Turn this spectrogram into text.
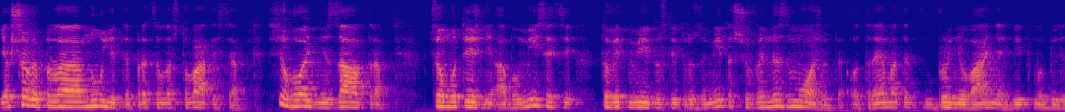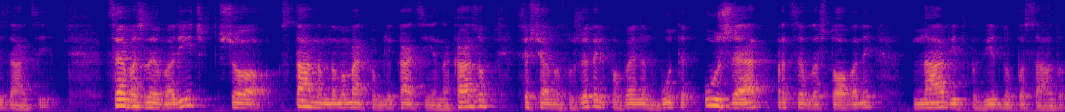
Якщо ви плануєте працевлаштуватися сьогодні, завтра, в цьому тижні або місяці, то відповідно слід розуміти, що ви не зможете отримати бронювання від мобілізації. Це важлива річ, що станом на момент публікації наказу священнослужитель повинен бути уже працевлаштований на відповідну посаду.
